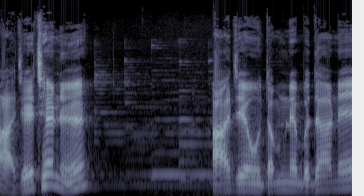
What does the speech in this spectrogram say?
આજે છે ને આજે હું તમને બધાને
